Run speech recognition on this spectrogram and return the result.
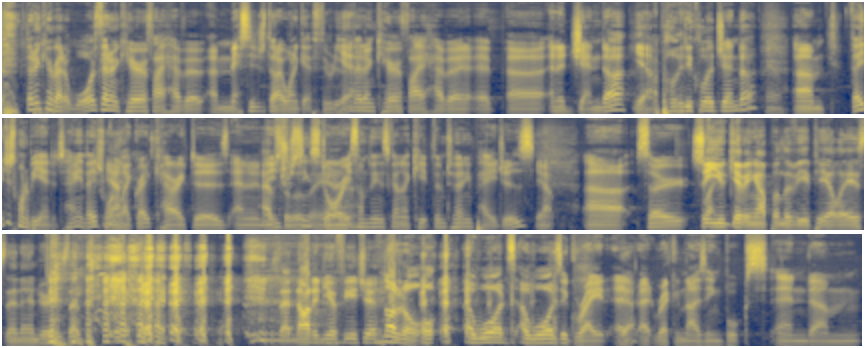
they, don't, they don't care about awards. They don't care if I have a, a message that I want to get through to Yeah. them. They don't care if I have a, a uh, an agenda, Yeah. a political agenda. Yeah. Um, they just want to be entertained. They just want Yeah. like great characters and an interesting story, yeah. something that's going to keep them turning pages. Yeah. Uh, so So like- you giving up on the VPLAs then, Andrew? Is that, is that not in your future? Not at all. Awards awards are great at, Yeah. at recognizing books, and um,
